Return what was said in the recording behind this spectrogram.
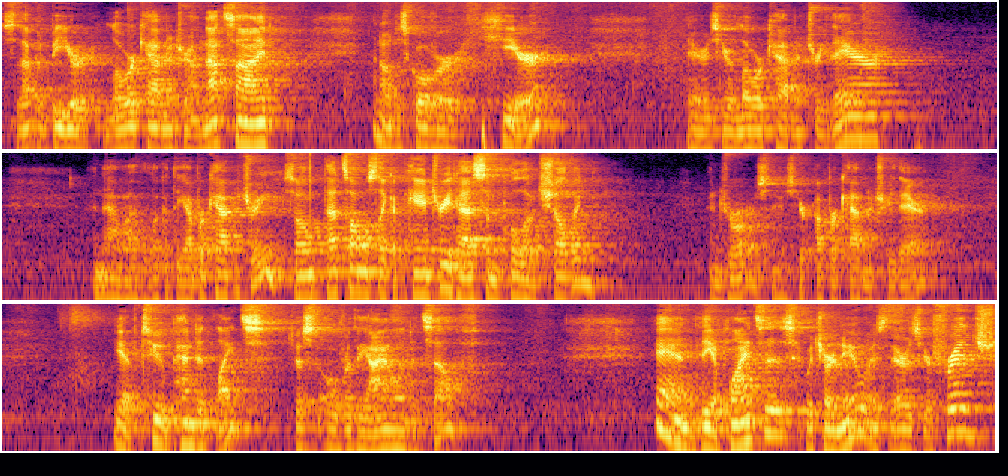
So that would be your lower cabinetry on that side. And I'll just go over here. There's your lower cabinetry there. And now we'll have a look at the upper cabinetry. So that's almost like a pantry. It has some pull-out shelving and drawers. There's your upper cabinetry there. You have two pendant lights just over the island itself. And the appliances, which are new, is there's your fridge.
